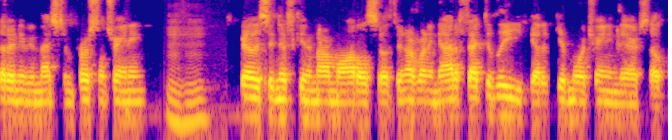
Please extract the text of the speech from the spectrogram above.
that I didn't even mention personal training. Mm-hmm. Fairly significant in our model. So if they're not running that effectively, you've got to give more training there. So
